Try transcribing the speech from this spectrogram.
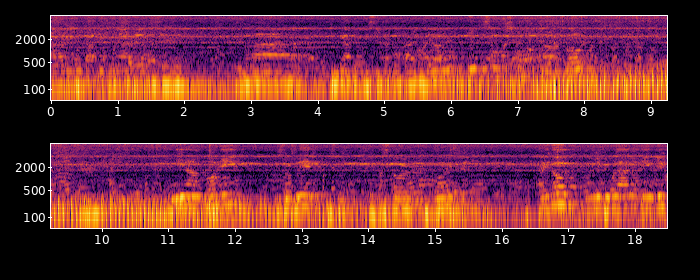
Maraming kontakin po natin kasi may mga bigat na bisita po tayo ngayon. Thank you so much po, uh, God, pagpunta po. Nina, Connie, Mr. Flynn, Pastor Boy, Idol, Mami Bicolano, thank you.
